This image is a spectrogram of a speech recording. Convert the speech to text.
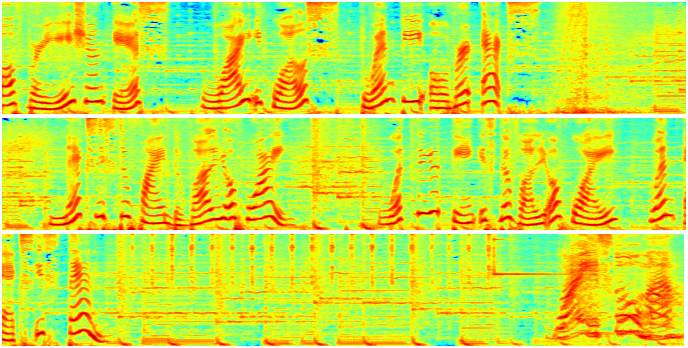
of variation is y equals 20 over x. Next is to find the value of y. What do you think is the value of y when x is 10? Y is 2, ma'am.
